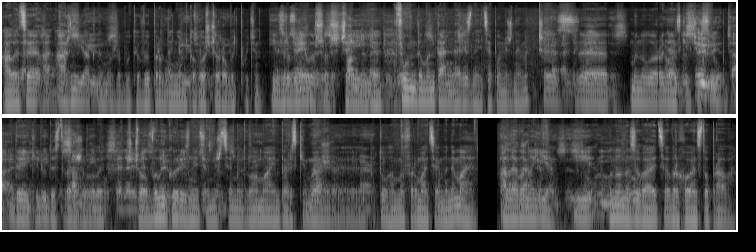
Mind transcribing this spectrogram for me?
Але це аж ніяк не може бути виправданням того, що робить Путін. І зрозуміло, що ще є фундаментальна різниця поміж ними. Ще з е, минулорадянських часів деякі люди стверджували, що великої різниці між цими двома імперськими е, потугами формаціями немає. Але воно є, і воно називається верховенство права.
